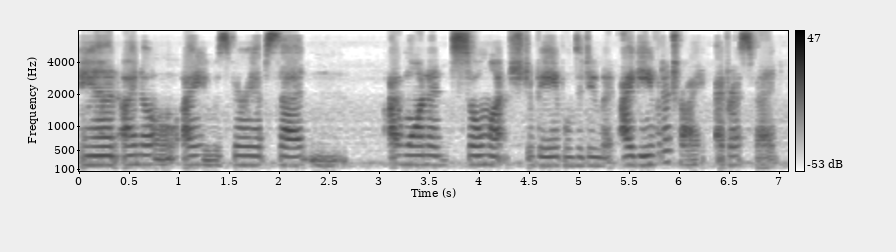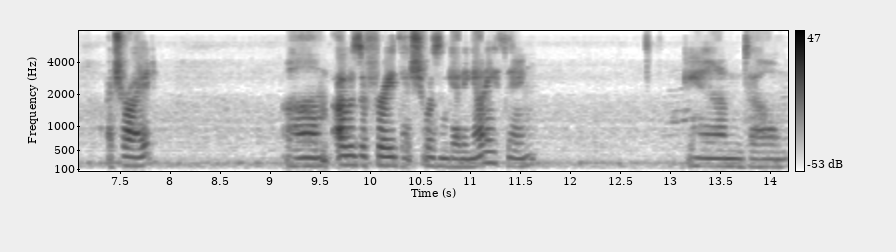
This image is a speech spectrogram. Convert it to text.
And I know I was very upset and I wanted so much to be able to do it. I gave it a try. I breastfed. I tried. Um, I was afraid that she wasn't getting anything. And um,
